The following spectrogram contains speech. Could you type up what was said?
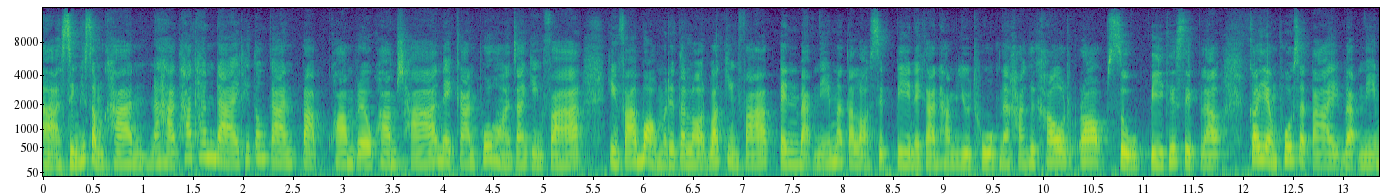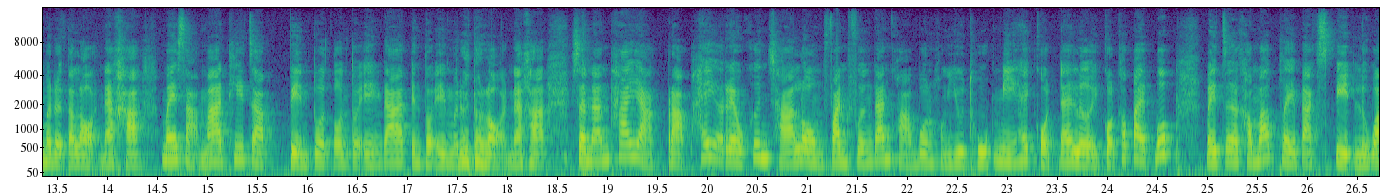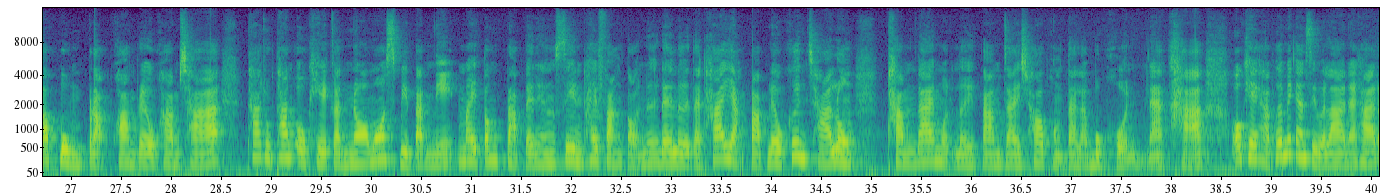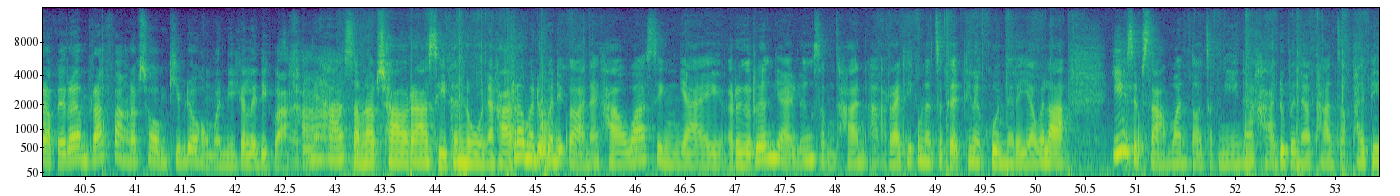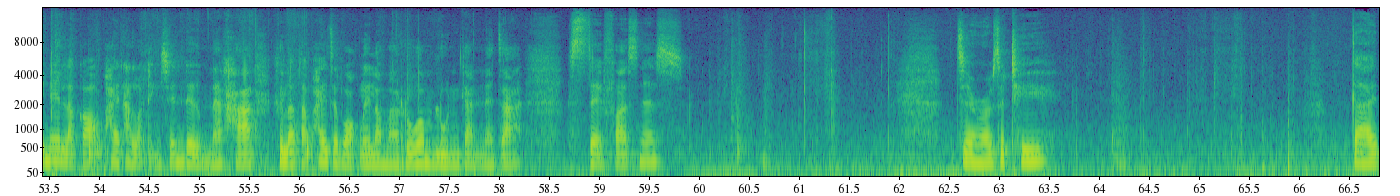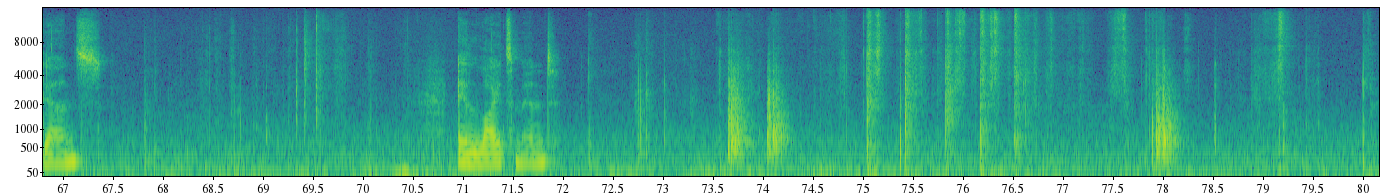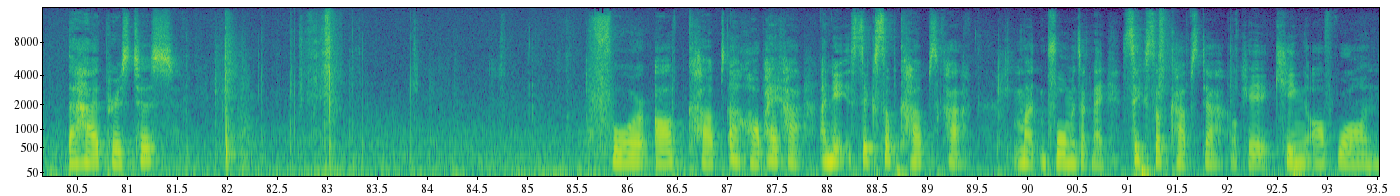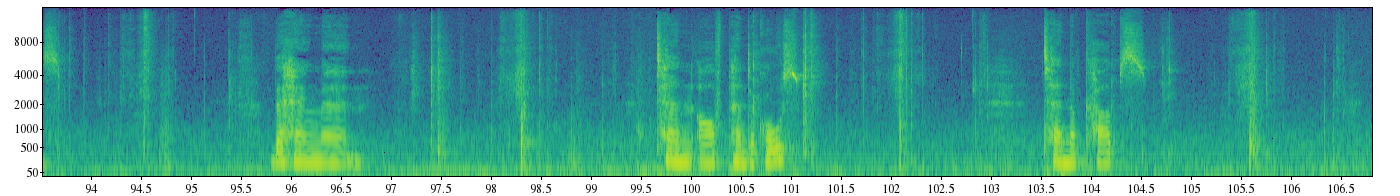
อ่าสิ่งที่สำคัญนะคะ ถ้าท่านใดที่ต้องการปรับความเร็วความช้าในการพูดของอาจารย์กิ่งฟ้า กิ่งฟ้าบอกมาโดยตลอดว่ากิ่งฟ้าเป็นแบบนี้มาตลอด 10 ปีในการทำ YouTube นะคะ คือเข้ารอบสู่ปีที่ 10 แล้ว ก็ยังพูดสไตล์แบบนี้มาโดยตลอดนะคะ ไม่สามารถที่จะ เปลี่ยนตัวตนตัวเองได้เป็นตัวเองมาโดยตลอดนะคะ ฉะนั้นถ้าอยากปรับให้เร็วขึ้นช้าลงฟันเฟืองด้านขวาบนของ YouTube มีให้กดได้เลย กดเข้าไปปุ๊บ ไปเจอคำว่า playback speed หรือว่าปุ่มปรับความเร็วความช้า ถ้าทุกท่านโอเคกับ normal speed แบบนี้ไม่ต้องปรับไปทั้งสิ้นให้ฟังต่อเนื่องได้เลย แต่ถ้าอยากปรับเร็วขึ้นช้าลง ทำได้หมดเลยตามใจชอบของแต่ละบุคคลนะคะ โอเคค่ะ เพื่อไม่การเสียเวลานะคะ เราไปเริ่มรับฟังรับชมคลิปวิดีโอของวันนี้กันเลยดีกว่าค่ะนะคะสำหรับชาวราศีธนูนะคะ เรามาดูกันดีกว่านะคะ ว่าสิ่งใหญ่หรือเรื่องใหญ่เรื่องสำคัญอะไรที่กำลังจะเกิดขึ้นกับคุณในระยะเวลา 23 วันต่อจากนี้นะคะ ดูเป็นแนวทางจากไพ่พี่เนตแล้วก็ไพ่ทาร์ลอตอย่างเช่นเดิมนะคะ คือแล้วแต่ไพ่จะบอกเลยเรามาร่วมลุ้นกันนะจ๊ะ steadfastness generosity guidance enlightenment the high priestess four of cups อ่ะขออภัยค่ะ อันนี้ six of cups ค่ะมาโฟมาจากไหน six of cups จ้ะ โอเค king of wands the hangman. Ten of pentacles ten of cups.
